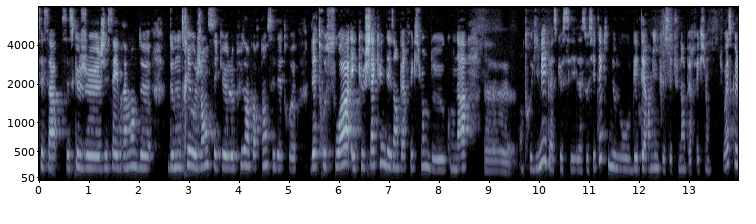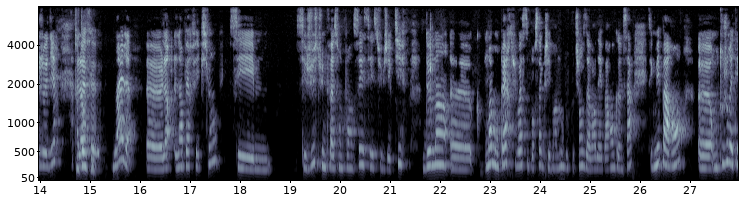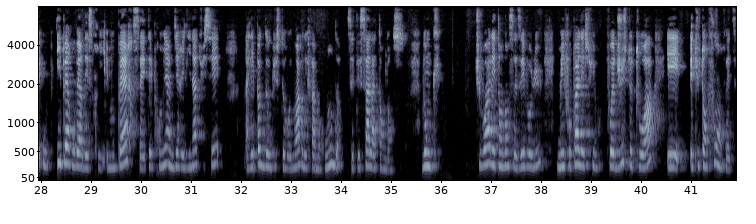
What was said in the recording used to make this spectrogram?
C'est ça, c'est ce que j'essaye vraiment de, de, montrer aux gens, c'est que le plus important, c'est d'être d'être soi et que chacune des imperfections de qu'on a euh, entre guillemets, parce que c'est la société qui nous détermine que c'est une imperfection. Tu vois ce que je veux dire? Tout à fait. mal, euh, l'imperfection, c'est c'est juste une façon de penser, c'est subjectif. Demain, euh, moi, mon père, tu vois, c'est pour ça que j'ai vraiment beaucoup de chance d'avoir des parents comme ça. C'est que mes parents euh, ont toujours été hyper ouverts d'esprit. Et mon père, ça a été le premier à me dire, Elina, tu sais, à l'époque d'Auguste Renoir, les femmes rondes, c'était ça la tendance. Donc, tu vois, les tendances, elles évoluent, mais il faut pas les suivre. Il faut être juste toi et, et tu t'en fous, en fait.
